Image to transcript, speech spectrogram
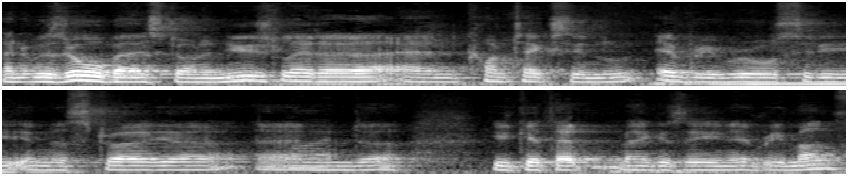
and it was all based on a newsletter and contacts in every rural city in Australia. And right. uh, you'd get that magazine every month,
